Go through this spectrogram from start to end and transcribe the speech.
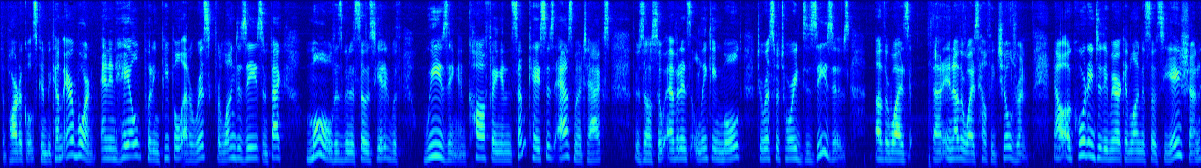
The particles can become airborne and inhaled, putting people at a risk for lung disease. In fact, mold has been associated with wheezing and coughing, and in some cases, asthma attacks. There's also evidence linking mold to respiratory diseases otherwise uh, in otherwise healthy children. Now, according to the American Lung Association,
